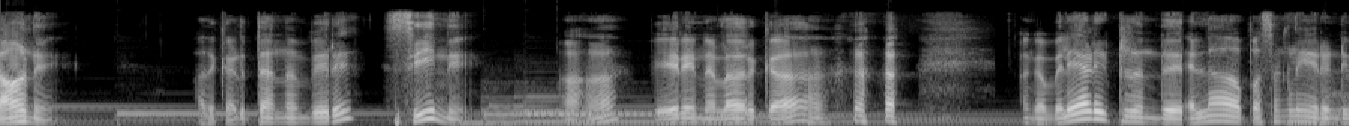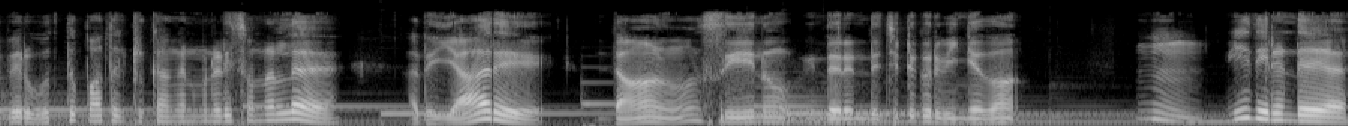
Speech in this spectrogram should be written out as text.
டானு. அதுக்கு அடுத்த அண்ணன் பேரு சீனு. ஆஹா பேரே நல்லா இருக்கா அங்க விளையாடிட்டு இருந்த எல்லா பசங்களையும் ரெண்டு பேர் ஒத்து பார்த்துக்கிட்டு இருக்காங்கன்னு முன்னாடி சொன்னல அது யாரு? டானும் சீனும் இந்த ரெண்டு சிட்டுக்குருவிங்க தான். ம் மீதி ரெண்டு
